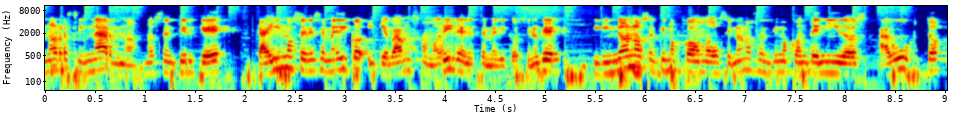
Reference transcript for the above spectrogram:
no resignarnos, no sentir que caímos en ese médico y que vamos a morir en ese médico, sino que si no nos sentimos cómodos, si no nos sentimos contenidos a gusto,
